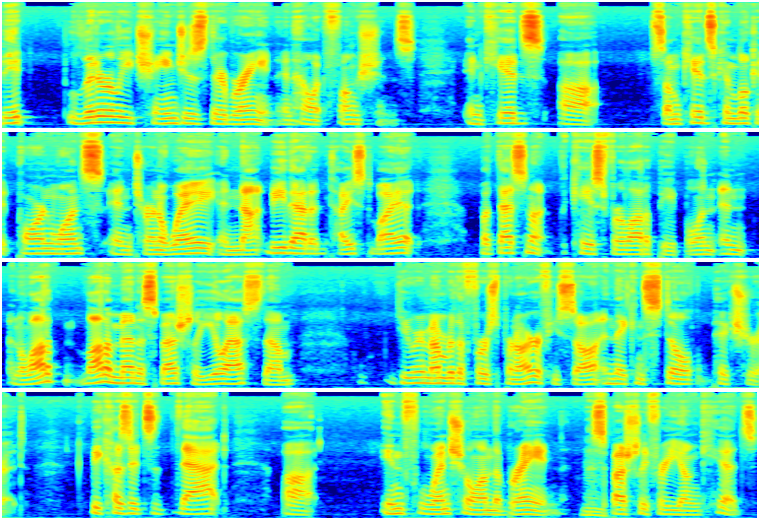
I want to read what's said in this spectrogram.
it literally changes their brain and how it functions. And kids uh, some kids can look at porn once and turn away and not be that enticed by it, but that's not the case for a lot of people. And, and, and a lot of a lot of men especially, you'll ask them, do you remember the first pornography you saw? And they can still picture it because it's that uh, influential on the brain, mm. especially for young kids.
